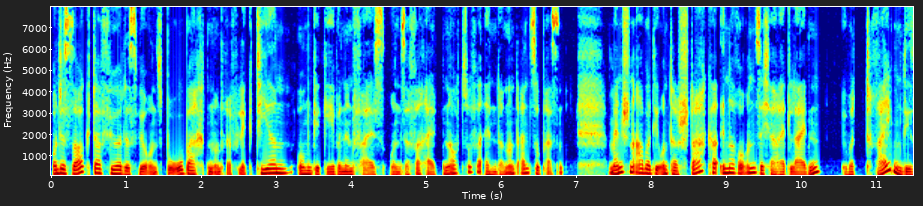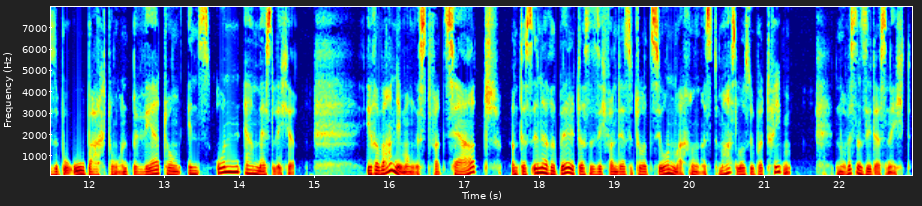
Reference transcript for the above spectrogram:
und es sorgt dafür, dass wir uns beobachten und reflektieren, um gegebenenfalls unser Verhalten auch zu verändern und anzupassen. Menschen aber, die unter starker innerer Unsicherheit leiden, übertreiben diese Beobachtung und Bewertung ins Unermessliche. Ihre Wahrnehmung ist verzerrt und das innere Bild, das Sie sich von der Situation machen, ist maßlos übertrieben. Nur wissen Sie das nicht.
